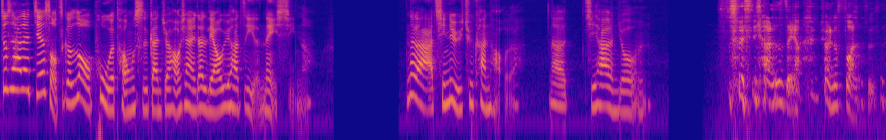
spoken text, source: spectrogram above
就是他在接手这个肉铺的同时，感觉好像也在疗愈他自己的内心呢。那个啊，情侣去看好了。那其他人就。是其他人是怎样，看就算了，是不是？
